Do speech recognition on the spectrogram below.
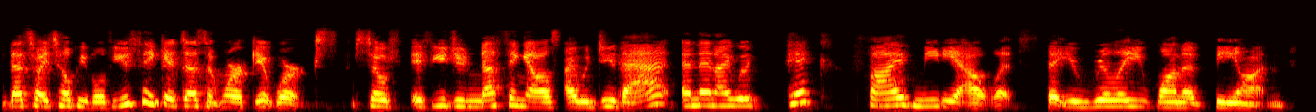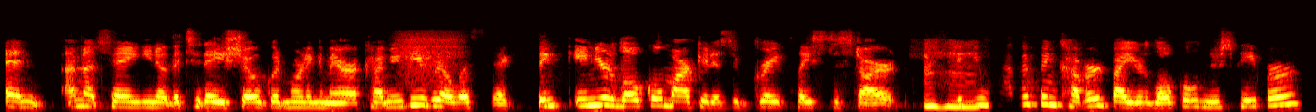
That's why I tell people if you think it doesn't work, it works. So if, if you do nothing else, I would do that. And then I would pick five media outlets that you really want to be on. And I'm not saying, you know, the Today Show, Good Morning America. I mean, be realistic. Think in your local market is a great place to start. Mm-hmm. If you haven't been covered by your local newspaper,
